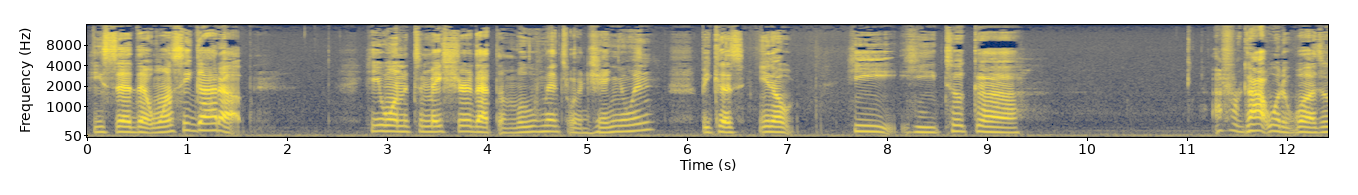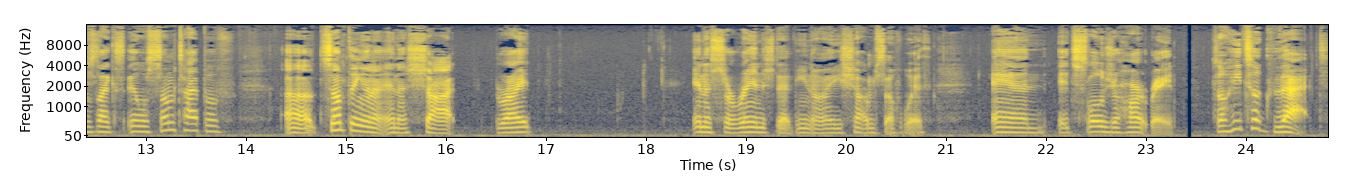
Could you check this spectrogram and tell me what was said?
He said that once he got up, he wanted to make sure that the movements were genuine because, you know, he he took uh I forgot what it was. It was like it was some type of uh something in a in a shot, right? In a syringe that, you know, he shot himself with and it slows your heart rate. So he took that.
